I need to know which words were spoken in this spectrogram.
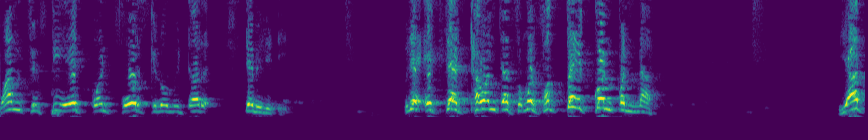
158.4 kilometre stability म्हणजे एकशे अठ्ठावन्नच्या समोर फक्त एकोणपन्नास. यात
